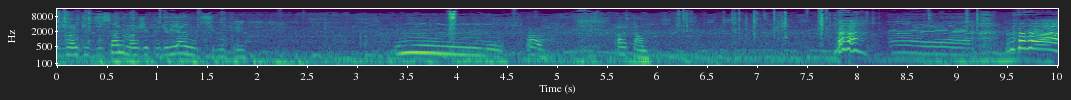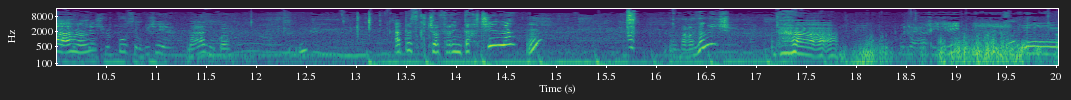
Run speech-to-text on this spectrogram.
les gens qui disent ça, ne mangez plus de viande, s'il vous plaît. Mmh. Oh. Attends. Bah Ah, Lâche le pot, c'est obligé. Hein. Malade ou quoi Ah, parce que tu vas faire une tartine là On va faire un sandwich. Bah On est arrivé au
